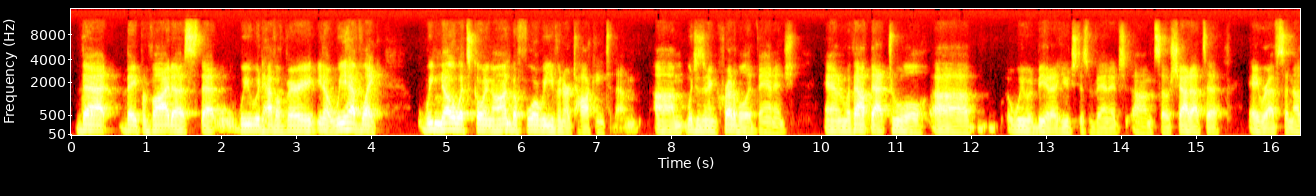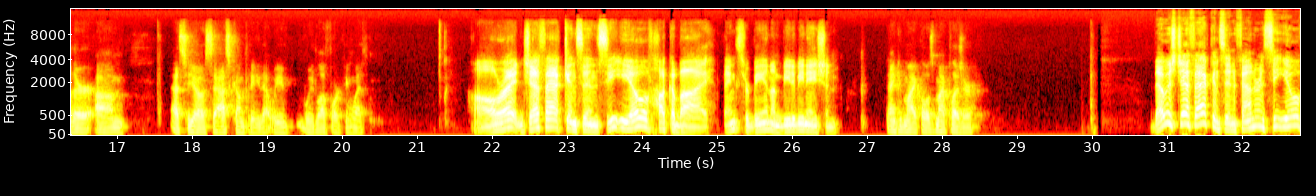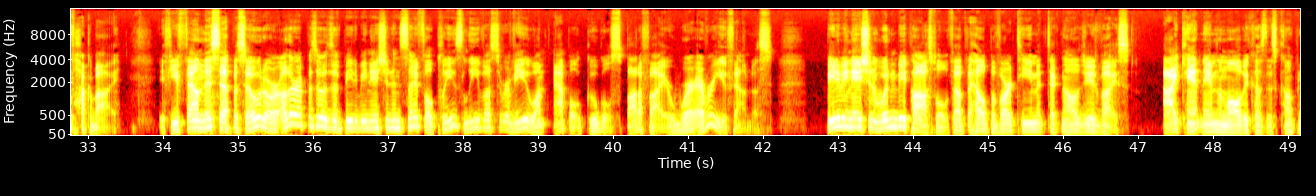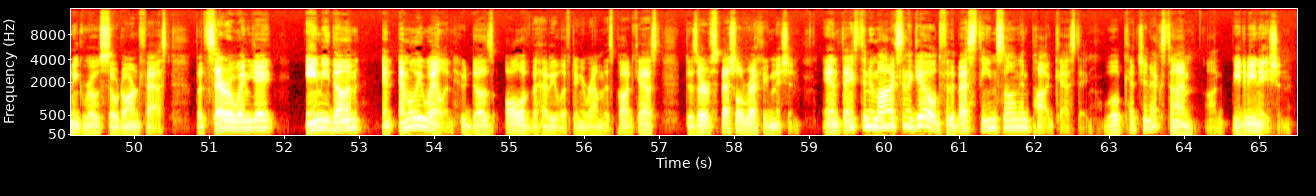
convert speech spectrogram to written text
that they provide us that we would have a very, you know, we have like, we know what's going on before we even are talking to them um, which is an incredible advantage. And without that tool, uh, we would be at a huge disadvantage. Um, so shout out to Ahrefs, another um, SEO SaaS company that we we love working with. All right, Jeff Atkinson, CEO of Huckabuy. Thanks for being on B2B Nation. Thank you, Michael. It's my pleasure. That was Jeff Atkinson, founder and CEO of Huckabuy. If you found this episode or other episodes of B2B Nation insightful, please leave us a review on Apple, Google, Spotify, or wherever you found us. B2B Nation wouldn't be possible without the help of our team at Technology Advice. I can't name them all because this company grows so darn fast. But Sarah Wingate, Amy Dunn, and Emily Whalen, who does all of the heavy lifting around this podcast, deserve special recognition. And thanks to Mnemonics and the Guild for the best theme song in podcasting. We'll catch you next time on B2B Nation.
